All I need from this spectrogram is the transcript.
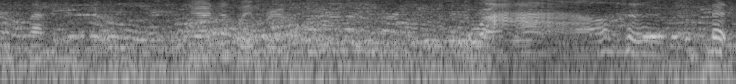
Yes, that. yeah, just wait for it. Wow. But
